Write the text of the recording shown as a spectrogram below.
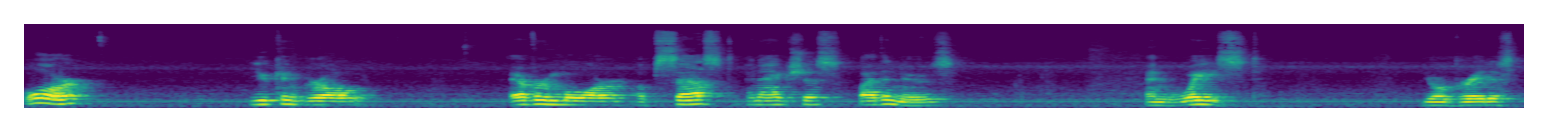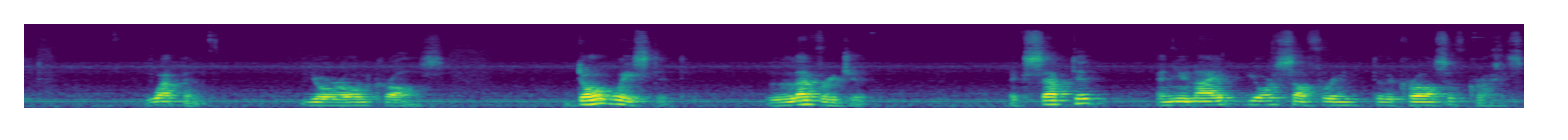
Or you can grow ever more obsessed and anxious by the news and waste your greatest weapon, your own cross. Don't waste it. Leverage it. Accept it and unite your suffering to the cross of Christ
